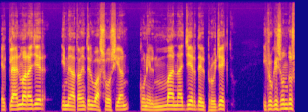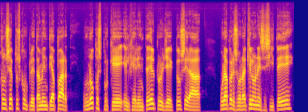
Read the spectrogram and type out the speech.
el client manager inmediatamente lo asocian con el manager del proyecto. Y creo que son dos conceptos completamente aparte. Uno, pues porque el gerente del proyecto será una persona que lo necesite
